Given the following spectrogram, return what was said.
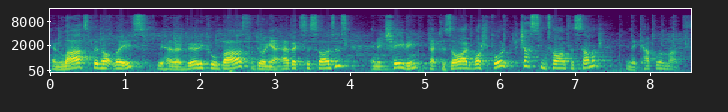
And last but not least, we have our vertical bars for doing our ab exercises and achieving that desired washboard just in time for summer in a couple of months.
